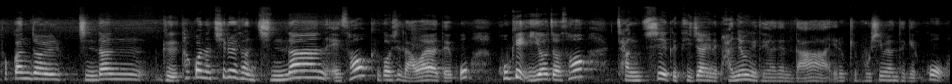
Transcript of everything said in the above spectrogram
턱관절 진단 그 턱관절 치료에선 진단에서 그것이 나와야 되고 거기에 이어져서 장치의 그 디자인에 반영이 돼야 된다 이렇게 보시면 되겠고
